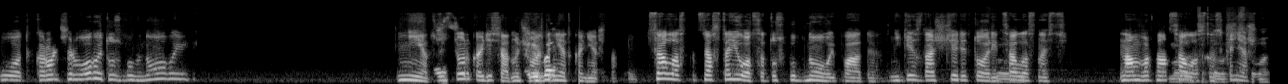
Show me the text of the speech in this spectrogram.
Вот, король червовый, туз бубновый. Нет, А шестерка и десятка. Ну что, нет, конечно. Целостность остается, туз бубновый падает. Никаких сдач территорий, Слава целостность. Нам важна Молодці, целостность, конечно. слова.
